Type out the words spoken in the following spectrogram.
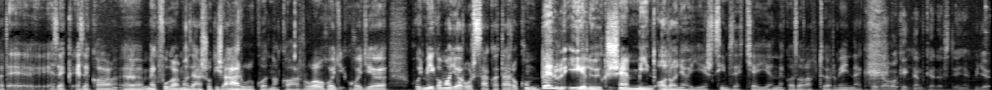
Tehát e, ezek, ezek a e, megfogalmazások is árulkodnak arról, hogy, hogy, e, hogy még a magyar országhatárokon belül élők sem mind alanyai és címzetjei ennek az alaptörvénynek. Például akik nem keresztények, ugye?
